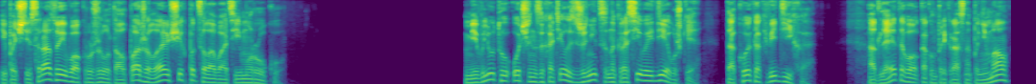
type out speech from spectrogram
и почти сразу его окружила толпа желающих поцеловать ему руку. Мивлюту очень захотелось жениться на красивой девушке, такой как Ведиха. А для этого, как он прекрасно понимал,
